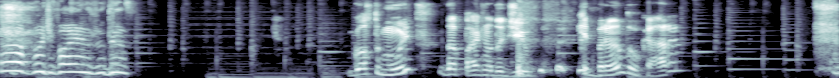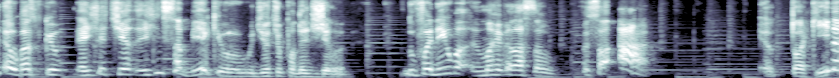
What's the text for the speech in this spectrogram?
ah, bom demais, meu Deus. Gosto muito da página do Dio quebrando o cara. Eu gosto porque eu- a gente, já tinha, a gente sabia que o, o Dio tinha o poder de gelo. Não foi nem uma, revelação. Foi só, ah, eu tô aqui, né?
